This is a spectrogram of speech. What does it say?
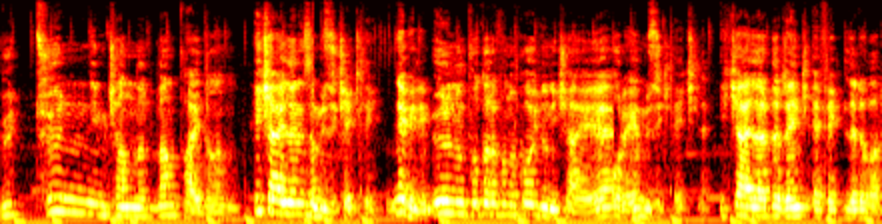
bütün imkanlardan faydalanın. Hikayelerinize müzik ekleyin. Ne bileyim ürünün fotoğrafını koyduğun hikayeye oraya müzik ekle. Hikayelerde renk efektleri var.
